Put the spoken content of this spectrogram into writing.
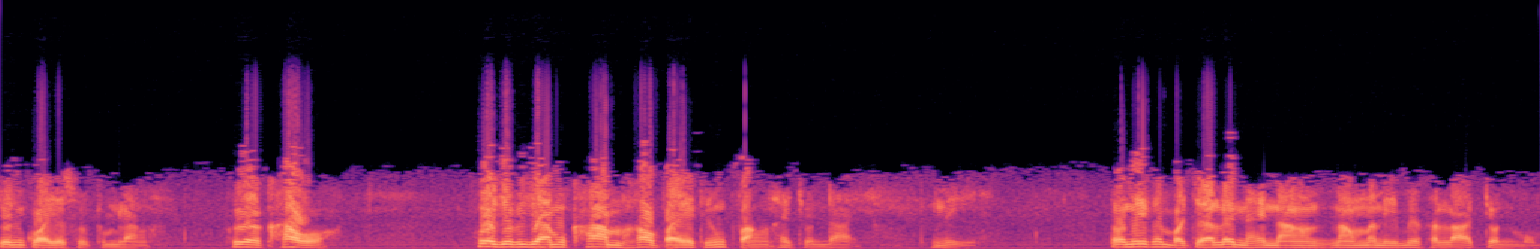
จนกว่าจะสุดกำลัง เพื่อเข้า เพื่อจะพยายามข้ามเข้าไปถึงฝั่งให้จนได้ นี่ ตอนนี้ท่านบอกจะเล่นให้นางนางมณีไม่ขลาจนมุม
